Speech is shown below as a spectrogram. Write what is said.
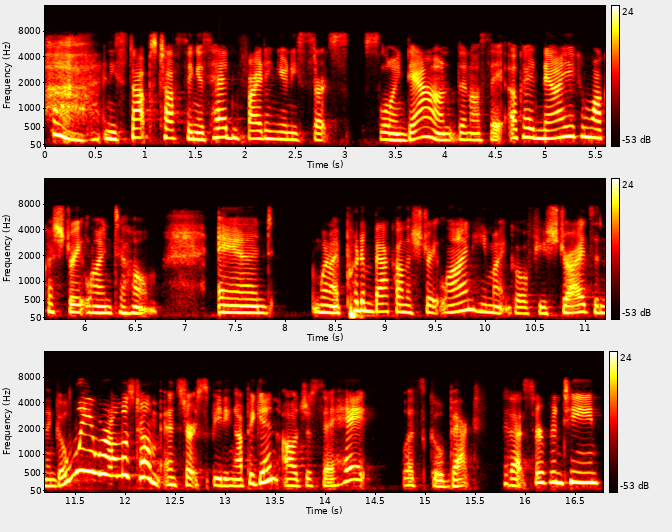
and he stops tossing his head and fighting you and he starts slowing down, then I'll say, okay, now you can walk a straight line to home. And when I put him back on the straight line, he might go a few strides and then go, we were almost home and start speeding up again. I'll just say, hey, let's go back to that serpentine,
